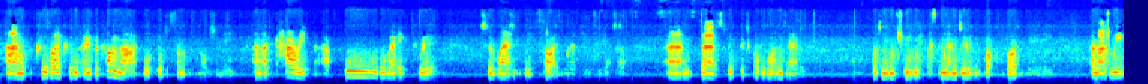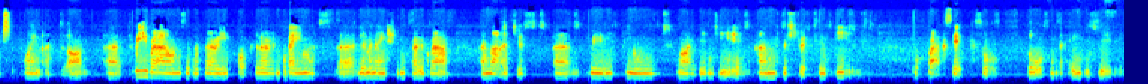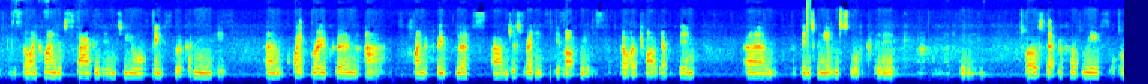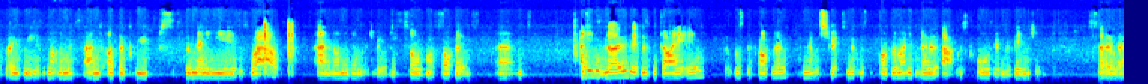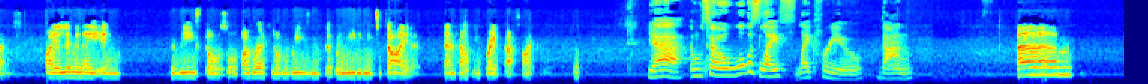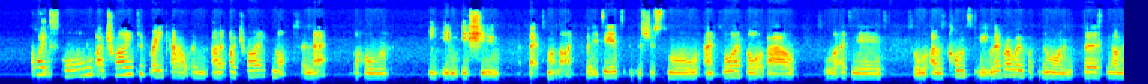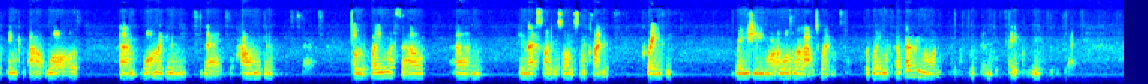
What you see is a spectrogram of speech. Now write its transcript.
And because I couldn't overcome that, I thought there was something wrong with me. And I carried that all the way through to when we started working. Um, first with the 21 day body image remix and then doing rock the body really. And I'd reached the point I'd done uh, three rounds of a very popular and famous uh, elimination program, and that had just um, really fueled my binge eating and restricted eating, or praxic sort of thoughts and behaviours really. And so I kind of staggered into your Facebook community, um, quite broken and kind of hopeless and just ready to give up really. Felt I'd tried everything. Um, I've been to an eating disorder clinic, I've been in 12 step recovery, sort of Overeaters Anonymous, and other groups for many years as well, and none of them had really solved my problem. Um, I didn't know that it was the dieting that was the problem and the restricting that was the problem. I didn't know that that was causing the binging. So um, by eliminating the reasons, or sort of by working on the reasons that were needing me to diet, then helped me break that cycle. Yeah. And so, what was life like for you then? Um, quite small. I tried to break out, and I, I tried not to let the whole eating issue affect my life, but it did. It was just small, and it's all I thought about. It's all that I did. So I was constantly, whenever I woke up in the morning, the first thing I would think about was, um, what am I going to eat today? How am I going to eat today? I would weigh myself, um, unless I was on some kind of crazy regime where I wasn't allowed to weigh myself. I would weigh myself every morning, and that would then dictate my mood for the day.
